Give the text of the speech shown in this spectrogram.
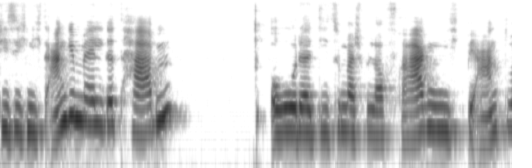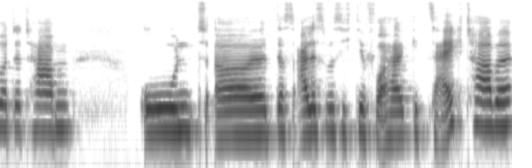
die sich nicht angemeldet haben oder die zum Beispiel auch Fragen nicht beantwortet haben. Und äh, das alles, was ich dir vorher gezeigt habe,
